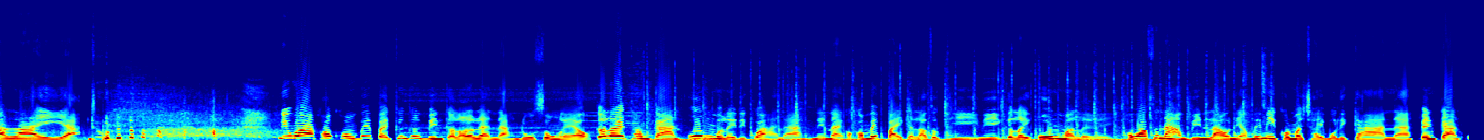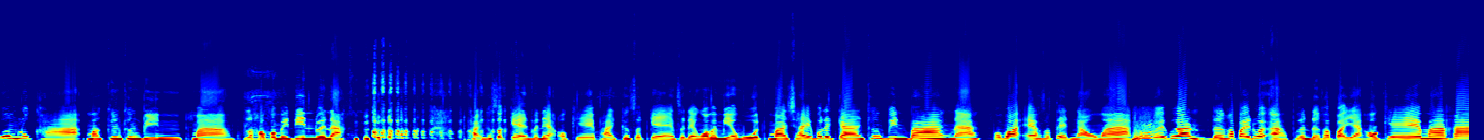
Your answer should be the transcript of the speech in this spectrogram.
อะไรอะ นี่ว่าเขาคงไม่ไปขึ้นเครื่องบินกับเราแล้วแหละนะ ดูทรงแล้ว ก็เลยทำการอุ้มมาเลยดีกว่านะไหนๆเขาก็ไม่ไปกับเราสักทีนี่ก็เลยอุ้มมาเลย เพราะว่าสนามบินเราเนี่ยไม่มีคนมาใช้บริการนะ เป็นการอุ้มลูกค้ามาขึ้นเครื่องบินมา แล้วเขาก็ไม่ดิ้นด้วยนะ ผ่านเครื่องสแกนปะเนี่ยโอเค ผ่านเครื่องสแกน แสดงว่าไม่มีอาวุธ มาใช้บริการเครื่องบินบ้างนะ เพราะว่าแอร์สเตทเหงามากเฮ้ยเพื่อนเดินเข้าไปด้วยอะเพื่อนเดินเข้าไปยังโอเคมาค่ะ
